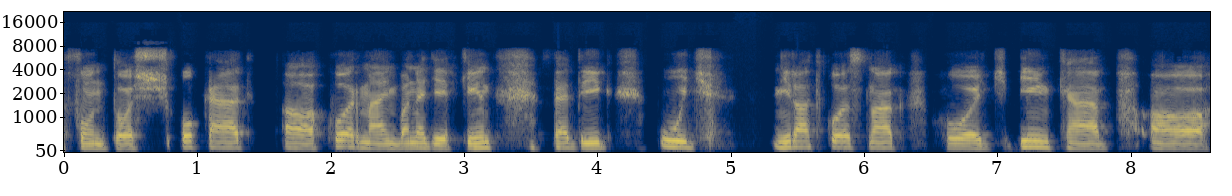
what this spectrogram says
fontos okát, a kormányban egyébként pedig úgy nyilatkoznak, hogy inkább a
